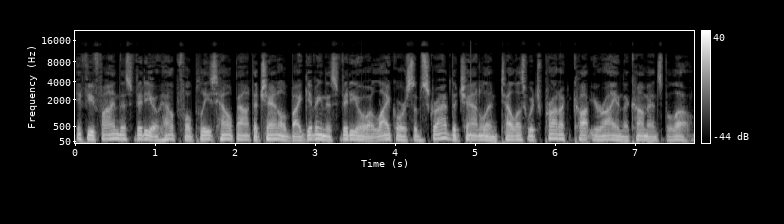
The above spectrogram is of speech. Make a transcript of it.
If you find this video helpful please help out the channel by giving this video a like or subscribe the channel and tell us which product caught your eye in the comments below.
